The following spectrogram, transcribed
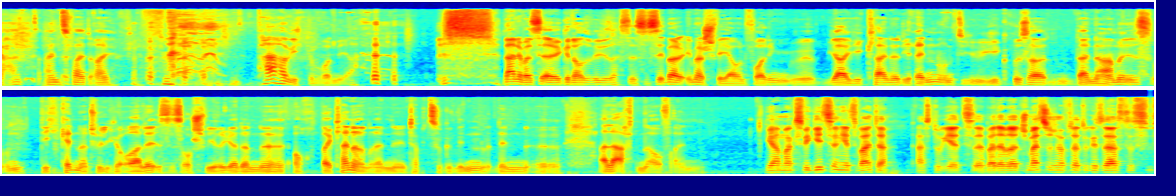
Er hat ein, zwei, drei. Ein paar habe ich gewonnen, ja. Nein, aber es, äh, genauso wie du sagst, es ist immer, immer schwer und vor allen Dingen, äh, ja, je kleiner die Rennen und je, je größer dein Name ist und dich kennen natürlich auch alle, ist es auch schwieriger dann äh, auch bei kleineren Rennen eine Etappe zu gewinnen, denn äh, alle achten da auf einen. Ja, Max, wie geht's denn jetzt weiter? Hast du jetzt äh, bei der Deutschen Meisterschaft hast du gesagt, es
